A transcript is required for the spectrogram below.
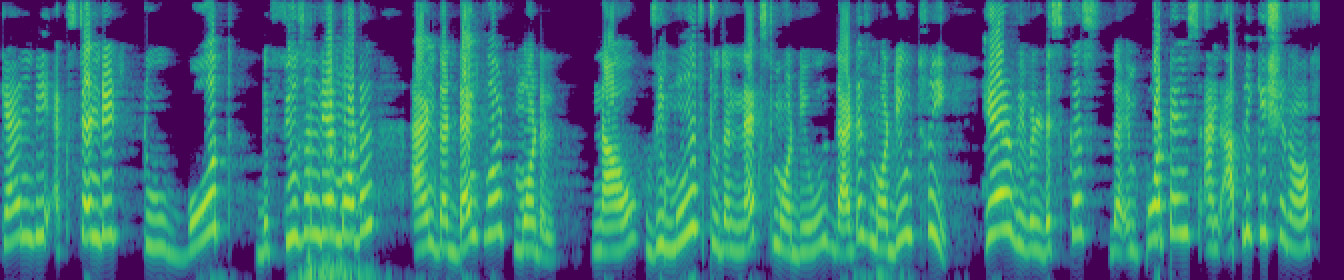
can be extended to both diffusion layer model and the Danckwerts model. Now we move to the next module that is module 3. Here we will discuss the importance and application of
